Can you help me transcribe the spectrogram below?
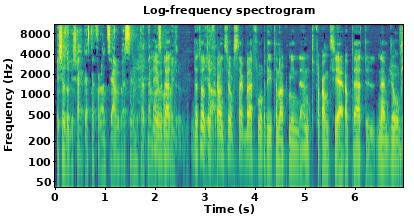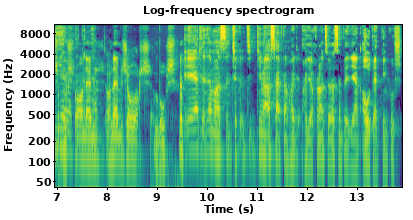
és azok is elkezdtek franciául beszélni, tehát nem Jó, az de, van, hogy... De tudod, hogy a... Franciaországban lefordítanak mindent franciára, tehát nem George Milyen, Bush, hanem, nem... hanem George Bush. Érted, nem az, csak nyilván azt vártam, hogy, hogy a francia azt hogy egy ilyen autentikus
